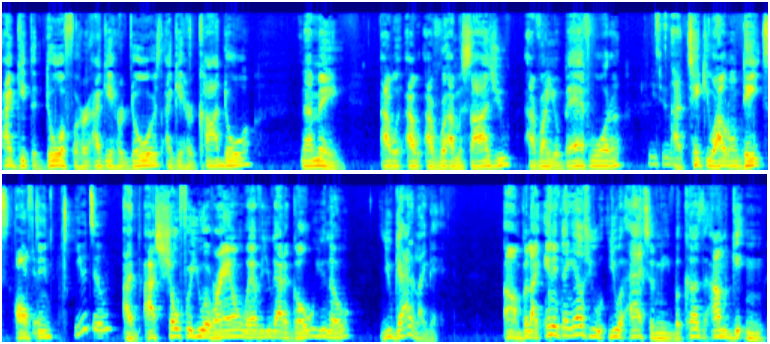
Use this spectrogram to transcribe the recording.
I get the door for her. I get her doors. I get her car door. Know what I mean? I would I, I, I massage you. I run your bath water. You do. I take you out on dates often. You do. I, I chauffeur you around wherever you gotta go, you know. You got it like that. Um, but like anything else you you will ask of me because I'm getting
